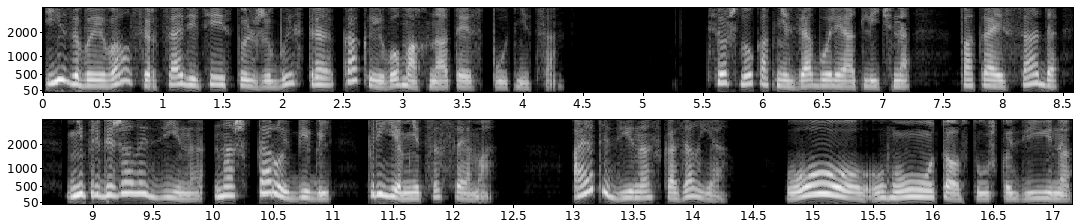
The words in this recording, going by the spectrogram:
и завоевал сердца детей столь же быстро, как и его мохнатая спутница. Все шло как нельзя более отлично, пока из сада не прибежала Дина, наш второй бигль, преемница Сэма. «А это Дина», — сказал я. «О, о, толстушка Дина!»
